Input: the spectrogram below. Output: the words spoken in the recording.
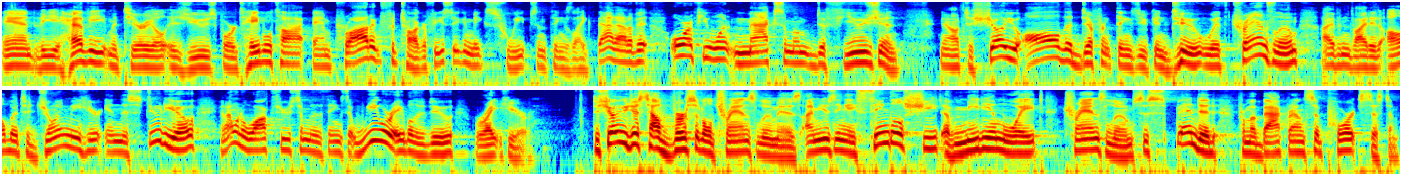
And the heavy material is used for tabletop and product photography, so you can make sweeps and things like that out of it, or if you want maximum diffusion. Now, to show you all the different things you can do with Translum, I've invited Alba to join me here in the studio, and I want to walk through some of the things that we were able to do right here. To show you just how versatile Translum is, I'm using a single sheet of medium weight Translum suspended from a background support system.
